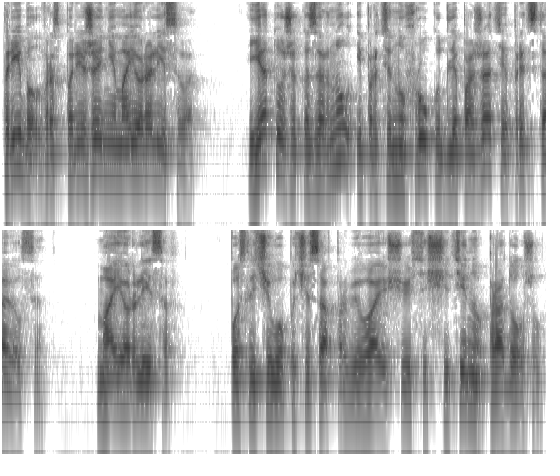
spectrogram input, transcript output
прибыл в распоряжение майора Лисова. Я тоже козырнул и, протянув руку для пожатия, представился. «Майор Лисов», после чего, почесав пробивающуюся щетину, продолжил.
